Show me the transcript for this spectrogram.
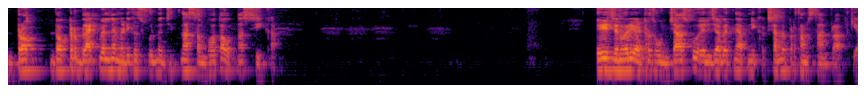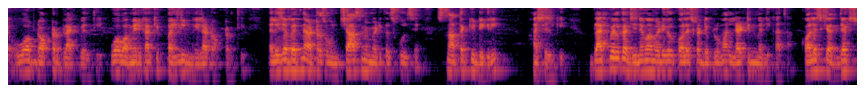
डॉक्टर ब्लैकवेल ने मेडिकल स्कूल में जितना संभव था, उतना सीखा। तेईस जनवरी अठारह को एलिजाबेथ ने अपनी कक्षा में प्रथम स्थान प्राप्त किया। वो अब डॉक्टर ब्लैकवेल थी। वो अब अमेरिका की पहली महिला डॉक्टर थी। एलिजाबेथ ने अठारह में मेडिकल स्कूल से स्नातक की डिग्री हासिल की। ब्लैकवेल का जिनेवा मेडिकल कॉलेज का डिप्लोमा लैटिन में लिखा था। कॉलेज के अध्यक्ष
